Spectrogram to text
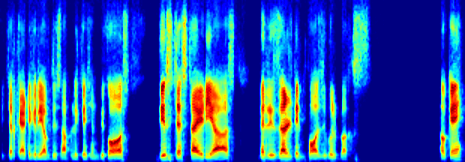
feature category of this application? Because these test ideas may result in possible bugs. Okay,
